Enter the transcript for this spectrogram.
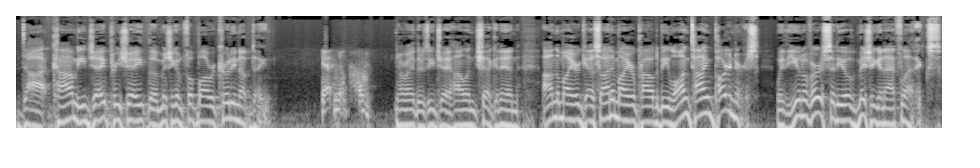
EJ, appreciate the Michigan football recruiting update. Yeah, no problem. All right, there's EJ Holland checking in on the Meijer. On and Meijer proud to be longtime partners with University of Michigan Athletics.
